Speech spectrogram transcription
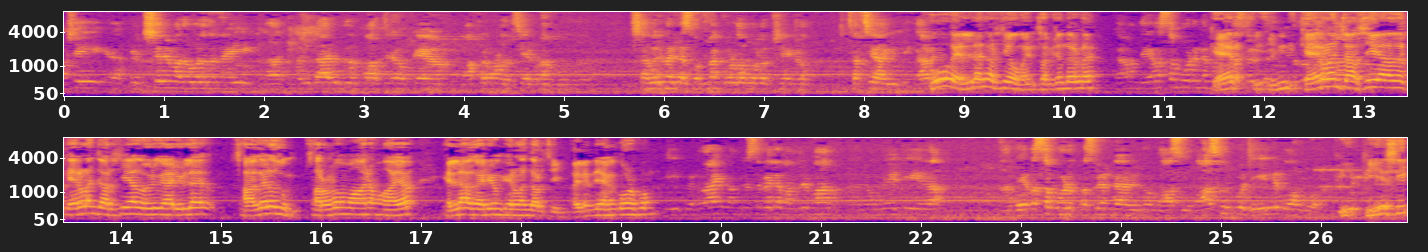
പക്ഷേ ഈ പെൻഷനും അതുപോലെ തന്നെ ഈ മരുദാരിദ്ര്യ നിർമ്മാണത്തിനൊക്കെ മാത്രമാണ് ചർച്ചയാക്കാൻ പോകുന്നത്. ശബരിമല സ്വർണക്കുള്ള പോലുള്ള വിഷയങ്ങളും ചർച്ചയാകില്ലേ? ഓ കാരണം എല്ലാം ചർച്ചയാവും സംശയം എന്താ കേരളം ചർച്ച ചെയ്യാതെ കേരളം ചർച്ച ചെയ്യാതെ ഒരു കാര്യമില്ല. സകലതും സർവമാനമായ എല്ലാ കാര്യവും കേരളം ചർച്ച ചെയ്യും. അതിലെന്താ ഞങ്ങൾക്ക് കുഴപ്പം? ഈ പിണറായി മന്ത്രിസഭയിലെ മന്ത്രിമാർ നോമിനേറ്റ് ചെയ്ത ദേവസ്വം ബോർഡ് പ്രസിഡന്റ് ആയിരുന്നു വാസു. വാസു ഇപ്പോൾ ജയിലിൽ പോകുമ്പോൾ പോകും പി എസ് സി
